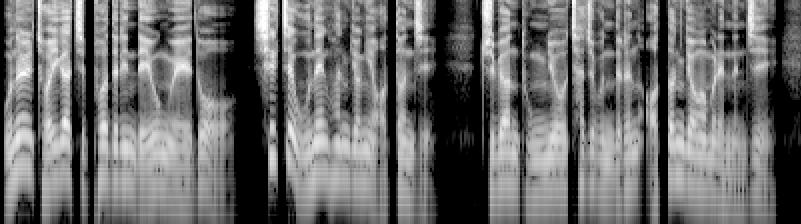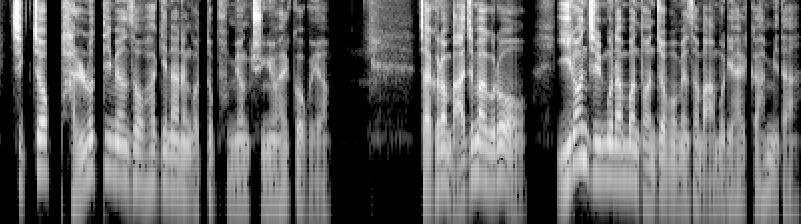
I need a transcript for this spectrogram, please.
오늘 저희가 짚어드린 내용 외에도 실제 운행 환경이 어떤지, 주변 동료 차주분들은 어떤 경험을 했는지 직접 발로 뛰면서 확인하는 것도 분명 중요할 거고요. 자, 그럼 마지막으로 이런 질문 한번 던져보면서 마무리할까 합니다.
